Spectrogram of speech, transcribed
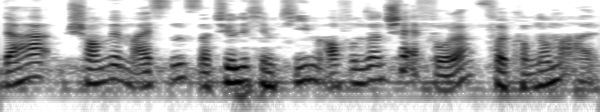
da schauen wir meistens natürlich im Team auf unseren Chef, oder? Vollkommen normal.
